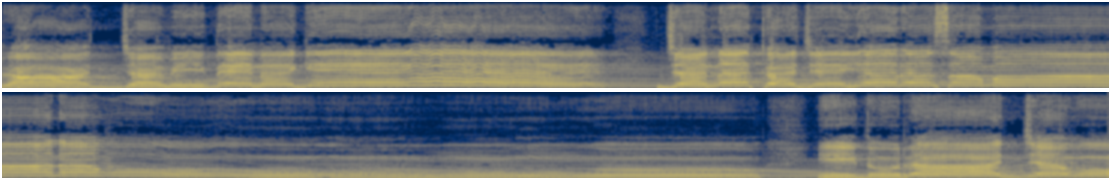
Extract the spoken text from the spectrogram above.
ರಾಜ್ಯವಿದೆನಗೆ ಜನಕ ಜಯರ ಸಮಾನವು. ಇದು ರಾಜ್ಯವು.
